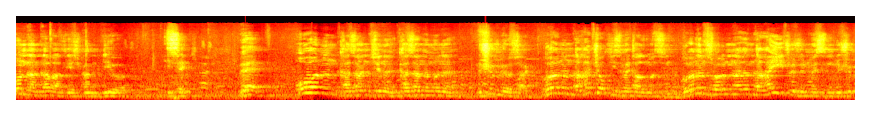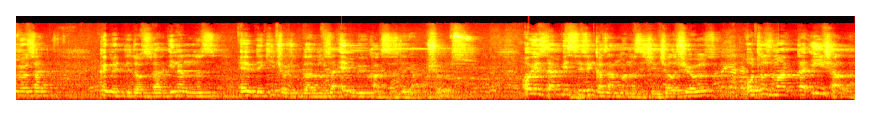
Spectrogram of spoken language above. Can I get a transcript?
Bundan da vazgeçmem diyor isek ve ovanın kazancını, kazanımını düşünmüyorsak, buranın daha çok hizmet almasını, buranın sorunların daha iyi çözülmesini düşünmüyorsak kıymetli dostlar inanınız evdeki çocuklarımıza en büyük haksızlığı yapmış oluruz. O yüzden biz sizin kazanmanız için çalışıyoruz. 30 Mart'ta inşallah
